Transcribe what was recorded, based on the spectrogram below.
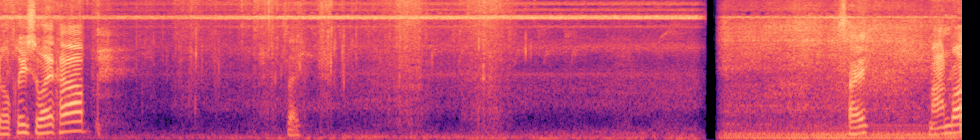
ดอกสวยๆครับ ใส่ใส่หมานบ่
